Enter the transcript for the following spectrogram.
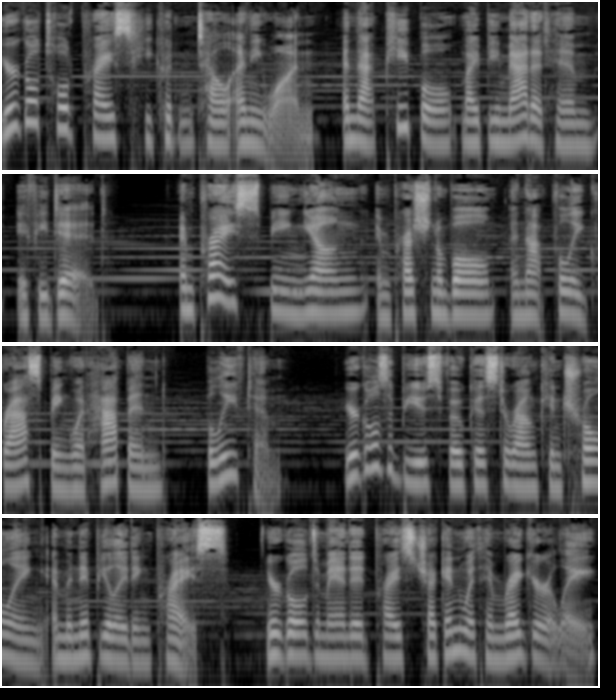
Yurgel told Price he couldn't tell anyone, and that people might be mad at him if he did. And Price, being young, impressionable, and not fully grasping what happened, believed him. Yurgel's abuse focused around controlling and manipulating Price. Yurgel demanded Price check in with him regularly.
